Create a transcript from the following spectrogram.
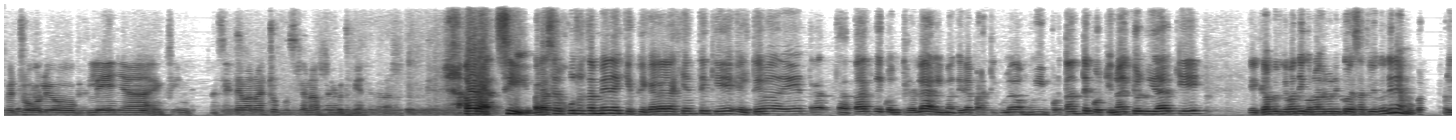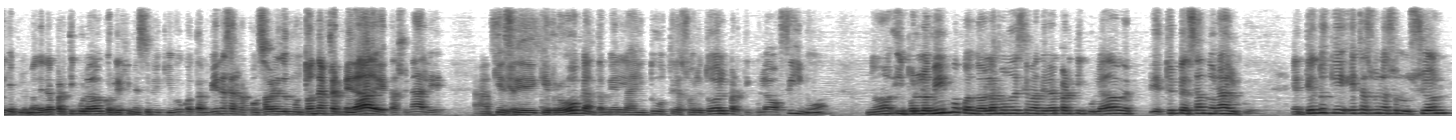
petróleo, leña, en fin, el sistema nuestro funciona súper bien. Ahora, sí, para ser justo también hay que explicarle a la gente que el tema de tratar de controlar el material particulado es muy importante porque no hay que olvidar que el cambio climático no es el único desafío que tenemos. Por ejemplo, en materia particular, corrígeme si me equivoco, también es el responsable de un montón de enfermedades estacionales que, se, que provocan también las industrias, sobre todo el particulado fino. ¿no? Y por lo mismo, cuando hablamos de ese material particulado, estoy pensando en algo. Entiendo que esta es una solución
